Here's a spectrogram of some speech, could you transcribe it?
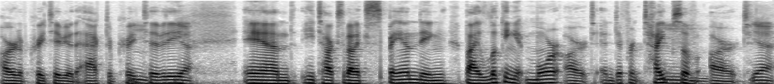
art of creativity or the act of mm. creativity. Yeah. and he talks about expanding by looking at more art and different types of mm. art Yeah.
